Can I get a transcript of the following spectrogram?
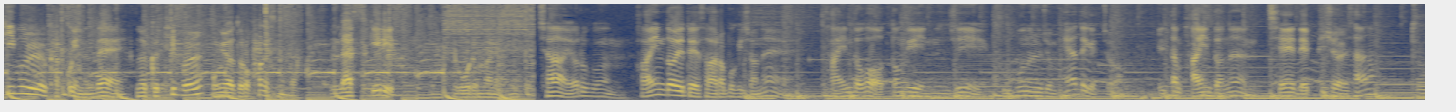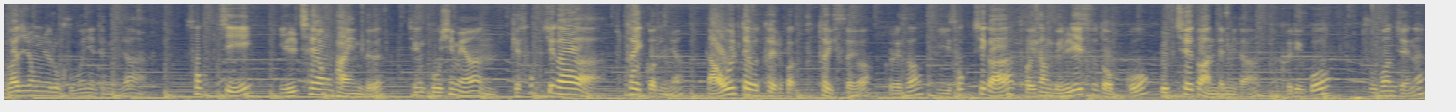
팁을 갖고 있는데 오늘 그 팁을 공유하도록 하겠습니다. Let's get it! 이거 오랜만에 하네. 자 여러분 바인더에 대해서 알아보기 전에 바인더가 어떤 게 있는지 구분을 좀 해야 되겠죠. 일단 바인더는 제 내피셜상 두 가지 종류로 구분이 됩니다. 속지, 일체형 바인드. 지금 보시면 이렇게 속지가 붙어 있거든요. 나올 때부터 이렇게 붙어 있어요. 그래서 이 속지가 더 이상 늘릴 수도 없고 교체도 안 됩니다. 그리고 두 번째는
